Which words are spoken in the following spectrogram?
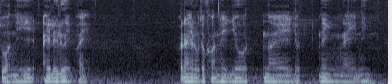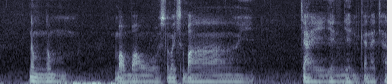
ส่วนนี้ให้เรื่อย ๆ ไปก็ได้ให้รู้ทุกคนให้หยุดในหยุดนิ่งในนิ่ง นุ่มๆเบาๆสบายๆ ใจเย็นๆกันนะจ๊ะ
